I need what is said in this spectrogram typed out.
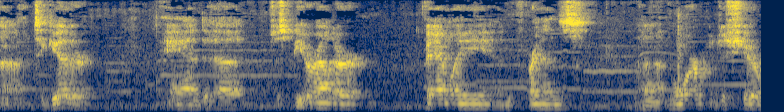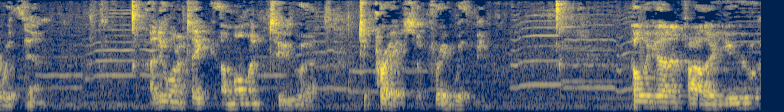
uh, together and uh, just be around our family and friends uh, more and just share with them. I do want to take a moment to uh, to pray, so pray with me. Holy God and Father, you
